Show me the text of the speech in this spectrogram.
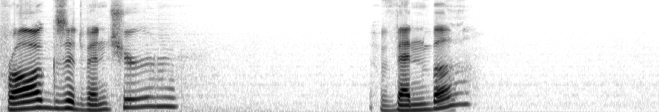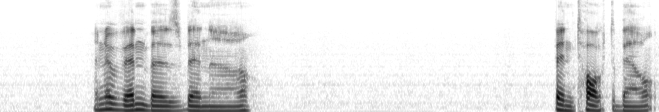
Frog's Adventure, Venba. I know Venba has been, uh, been talked about.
